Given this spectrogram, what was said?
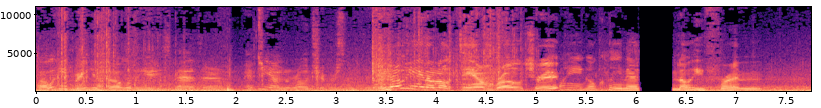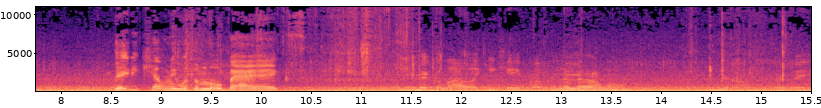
Why would he bring his dog over here to the bathroom? Maybe he on the road trip or something. No, he ain't on no damn road trip. He ain't gonna clean that. No, he fronting. They be killing me with them little bags. He look a lot like he came up here. I know. No, perfect.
